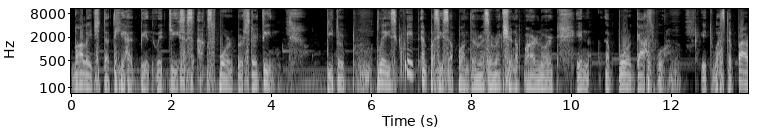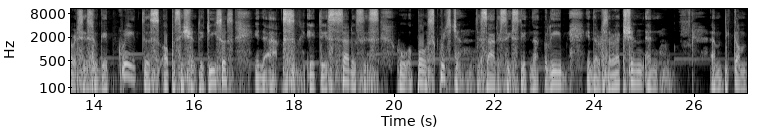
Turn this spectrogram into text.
knowledge that he had been with Jesus. Acts 4 verse 13. Peter placed great emphasis upon the resurrection of our Lord in the poor gospel. It was the Pharisees who gave greatest opposition to Jesus in the Acts. It is Sadducees who opposed Christian. The Sadducees did not believe in the resurrection and and become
